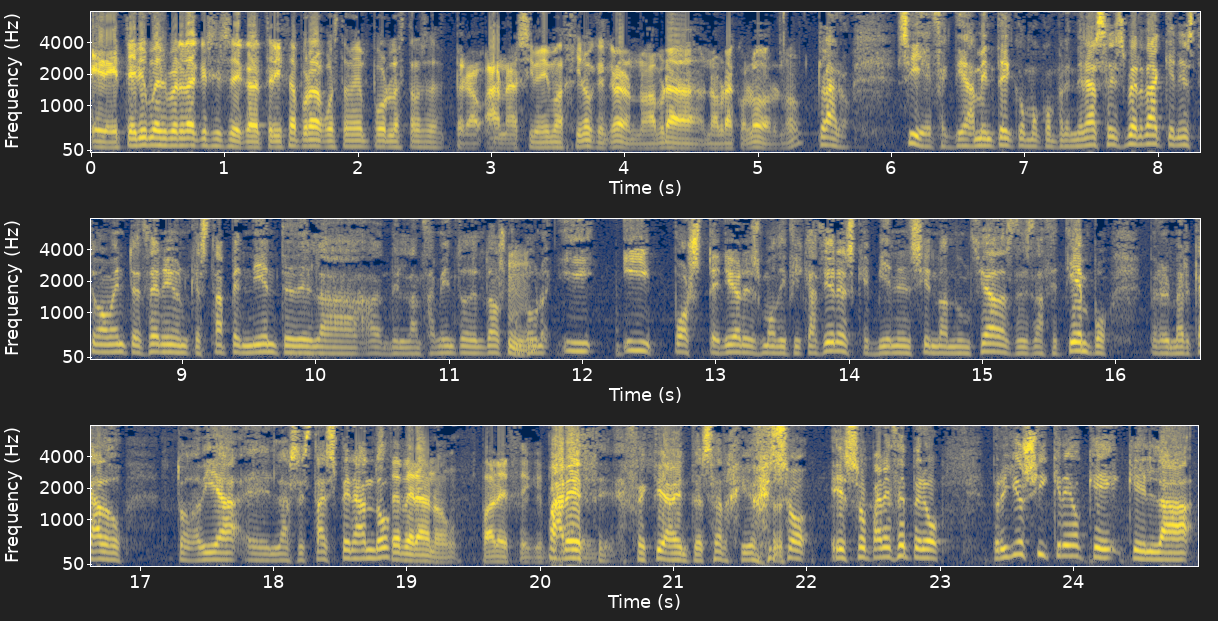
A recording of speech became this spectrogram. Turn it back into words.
En Ethereum es verdad que sí se caracteriza por algo es también por las transacciones, pero aún así me imagino que claro, no habrá, no habrá color, ¿no? Claro, sí, efectivamente, como comprenderás, es verdad que en este momento Ethereum, que está pendiente de la- del lanzamiento del 2.1 y, y posteriores modificaciones que vienen siendo anunciadas desde hace tiempo, pero el mercado todavía eh, las está esperando. Este verano, parece que. Parece, efectivamente, Sergio. Eso, eso parece, pero, pero yo sí creo que, que la,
